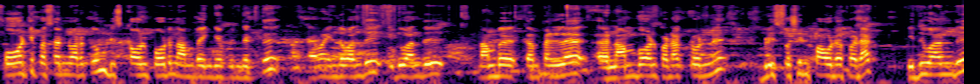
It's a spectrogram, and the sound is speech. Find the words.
ஃபார்ட்டி பர்சன்ட் வரைக்கும் டிஸ்கவுண்ட் போட்டு நம்ம இங்கே இருக்குது இது வந்து இது வந்து நம்ம கம்பெனியில் நம்பர் ஒன் ப்ராடக்ட் ஒன்று பிளிஸ் ஒஷின் பவுடர் ப்ராடக்ட் இது வந்து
